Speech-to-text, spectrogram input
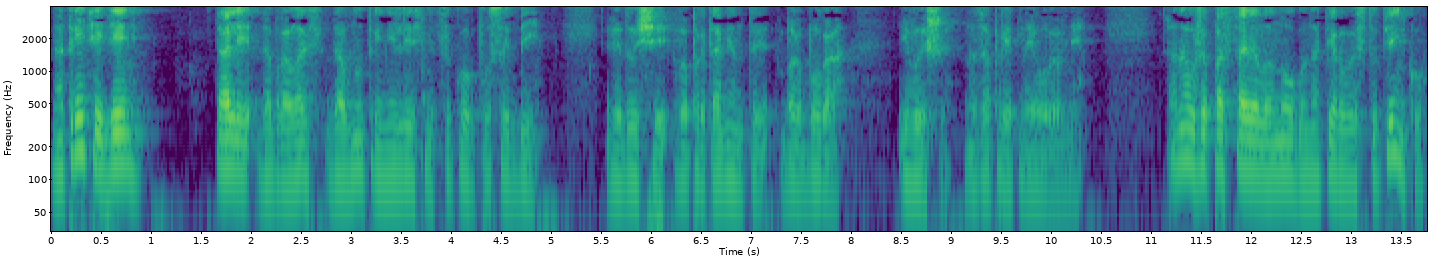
На третий день Тали добралась до внутренней лестницы корпуса Би, ведущей в апартаменты Барбура и выше, на запретные уровни. Она уже поставила ногу на первую ступеньку,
